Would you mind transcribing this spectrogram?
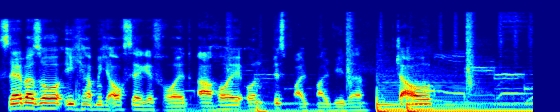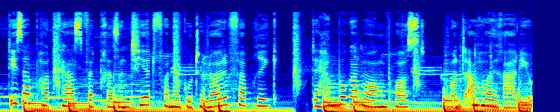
Selber so, ich habe mich auch sehr gefreut. Ahoi und bis bald mal wieder. Ciao. Dieser Podcast wird präsentiert von der Gute-Leute-Fabrik, der Hamburger Morgenpost und Ahoi Radio.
